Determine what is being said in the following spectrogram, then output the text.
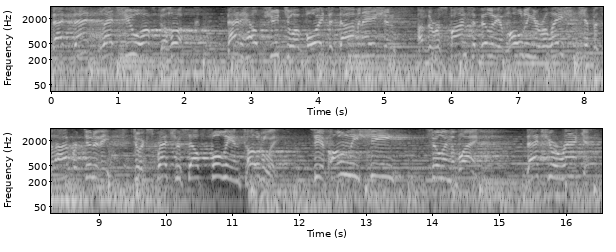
that that lets you off the hook. That helps you to avoid the domination of the responsibility of holding your relationship as an opportunity to express yourself fully and totally. See, if only she fill in the blank. That's your racket.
